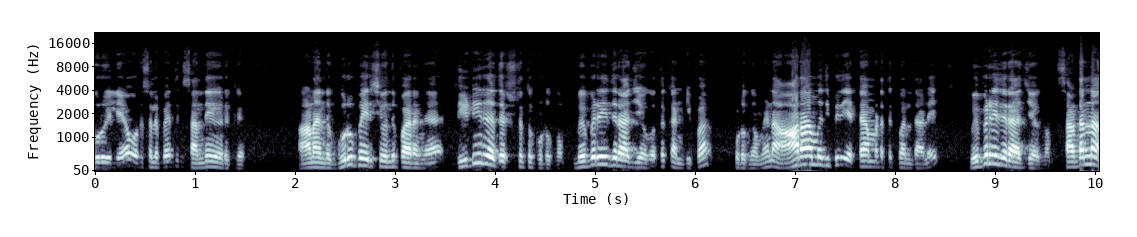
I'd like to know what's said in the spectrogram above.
குரு இல்லையா? ஒரு சில பேர்த்துக்கு சந்தேகம் இருக்கு. ஆனா இந்த குரு பயிற்சி வந்து பாருங்க திடீர் அதிர்ஷ்டத்தை கொடுக்கும். விபரீத ராஜயோகத்தை கண்டிப்பா கொடுக்கும். ஏன்னா ஆறாம் அதிபதி எட்டாம் இடத்துக்கு வந்தாலே விபரீத ராஜயோகம். சடனா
